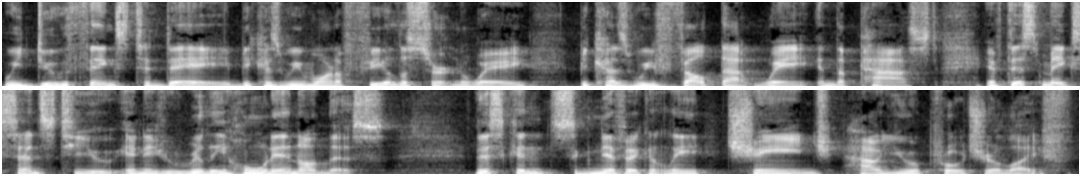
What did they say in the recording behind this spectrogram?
We do things today because we want to feel a certain way because we felt that way in the past. If this makes sense to you and if you really hone in on this, this can significantly change how you approach your life.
